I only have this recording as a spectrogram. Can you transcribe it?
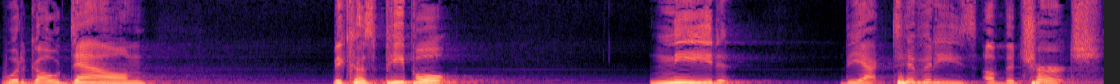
would go down because people need the activities of the church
